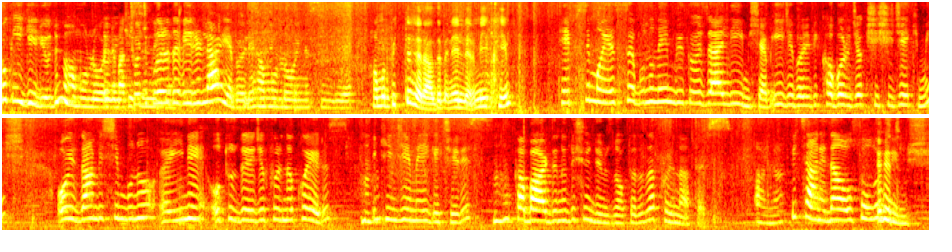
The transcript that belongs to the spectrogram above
Çok iyi geliyor değil mi hamurla oynamak? kesinlikle. Çocuklara da verirler ya böyle hamurla oynasın diye. Hamur bitti herhalde. Ben ellerimi yıkayayım. Tepsi mayası bunun en büyük özelliğiymiş. Yani iyice böyle bir kabaracak, şişecekmiş. O yüzden biz şimdi bunu e, yine 30 derece fırına koyarız. İkinci yemeğe geçeriz. Kabardığını düşündüğümüz noktada da fırına atarız. Aynen. Bir tane daha olsa olur Evet. muymuş?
